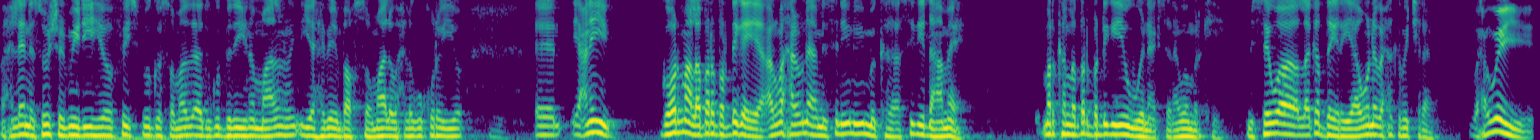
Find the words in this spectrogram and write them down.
Waxaynu leenahay social media iyo facebook oo soomaalida aad ugu badan yihiin oo maalin iyo habeen baa af soomaali wax lagu qorayo. Een, yacni goormaa la barbar dhigaya. Aan waxaan una aaminsanay inuu imika sidii dhaamee markan la barbar dhigayo uu wanaagsanaa waa markii. Mise waa laga dayrayaa una waxa kama jiraan? Waxa weeye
